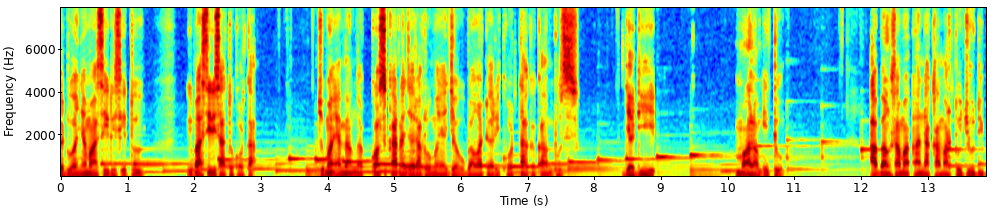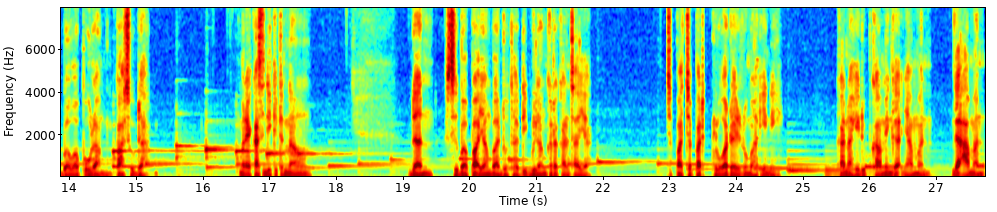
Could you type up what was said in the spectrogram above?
keduanya masih di situ masih di satu kota. Cuma emang ngekos karena jarak rumahnya jauh banget dari kota ke kampus. Jadi malam itu abang sama anak kamar tujuh dibawa pulang pas sudah mereka sedikit tenang dan si bapak yang bantu tadi bilang ke rekan saya cepat-cepat keluar dari rumah ini karena hidup kami gak nyaman, gak aman.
